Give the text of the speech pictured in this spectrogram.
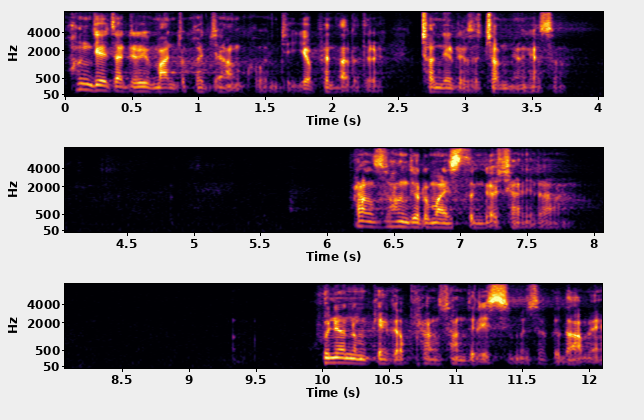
황제 자리를 만족하지 않고 이제 옆에 나라들 전쟁해서 점령해서 프랑스 황제로만 있었던 것이 아니라 9년 넘게가 프랑스 황제로 있으면서 그 다음에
